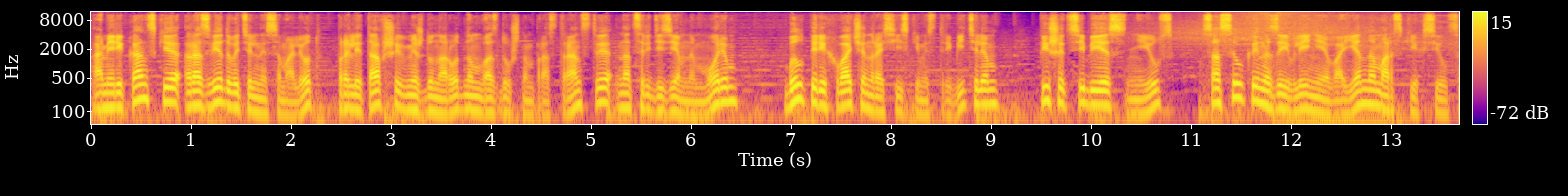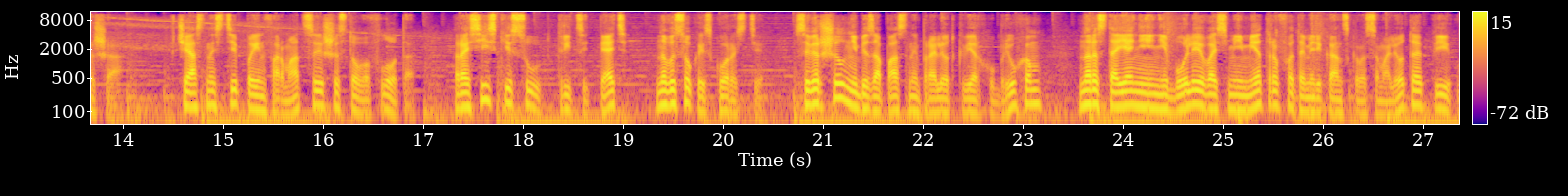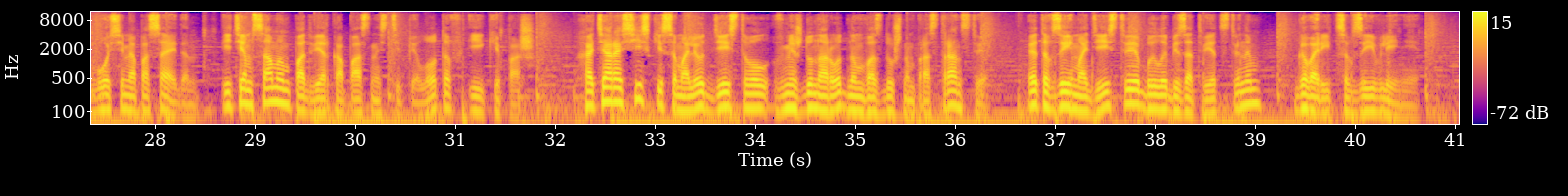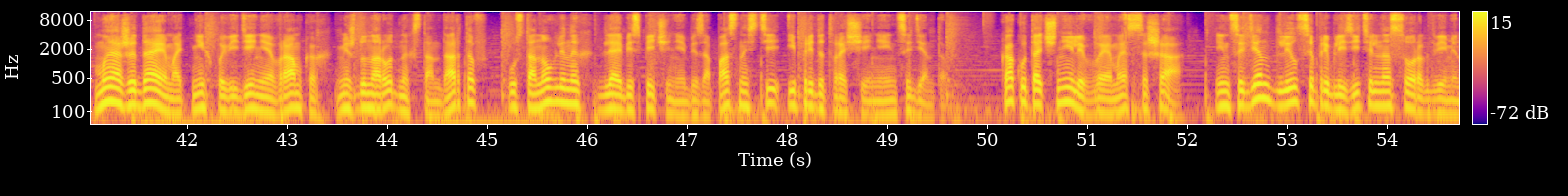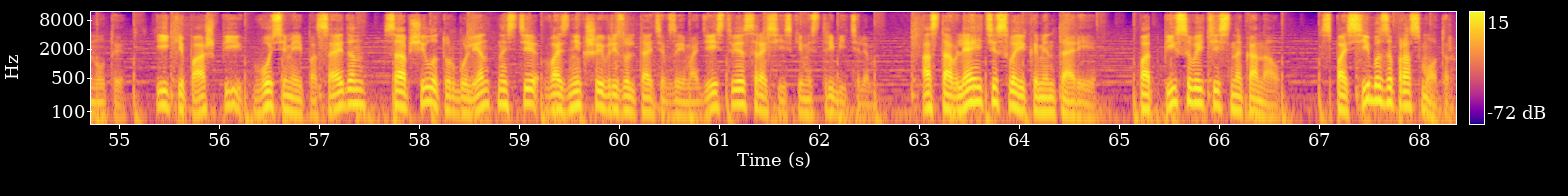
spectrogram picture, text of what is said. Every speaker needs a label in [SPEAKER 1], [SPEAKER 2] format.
[SPEAKER 1] Американский разведывательный самолет, пролетавший в международном воздушном пространстве над Средиземным морем, был перехвачен российским истребителем, пишет CBS News со ссылкой на заявление военно-морских сил США. В частности, по информации 6-го флота, российский Су-35 на высокой скорости совершил небезопасный пролет кверху брюхом на расстоянии не более 8 метров от американского самолета P-8 Poseidon и тем самым подверг опасности пилотов и экипаж. Хотя российский самолет действовал в международном воздушном пространстве, это взаимодействие было безответственным, говорится в заявлении. Мы ожидаем от них поведения в рамках международных стандартов, установленных для обеспечения безопасности и предотвращения инцидентов. Как уточнили в ВМС США, инцидент длился приблизительно 42 минуты, экипаж P-8A Poseidon сообщил о турбулентности, возникшей в результате взаимодействия с российским истребителем. Оставляйте свои комментарии. Подписывайтесь на канал. Спасибо за просмотр.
